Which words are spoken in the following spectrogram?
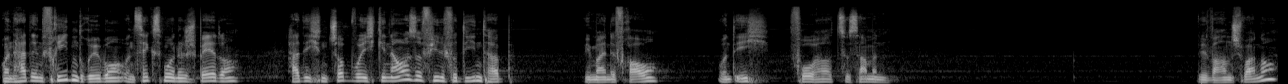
und hatte einen Frieden drüber. Und sechs Monate später hatte ich einen Job, wo ich genauso viel verdient habe wie meine Frau und ich vorher zusammen. Wir waren schwanger.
